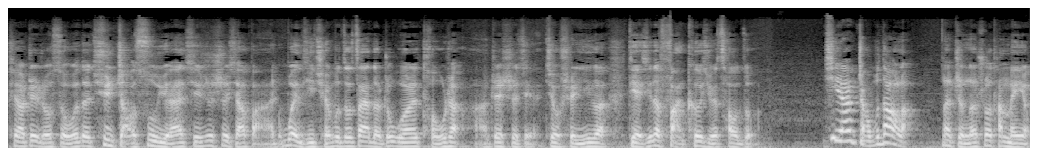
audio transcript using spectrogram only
像这种所谓的去找溯源，其实是想把问题全部都栽到中国人头上啊！这事情就是一个典型的反科学操作。既然找不到了，那只能说它没有，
